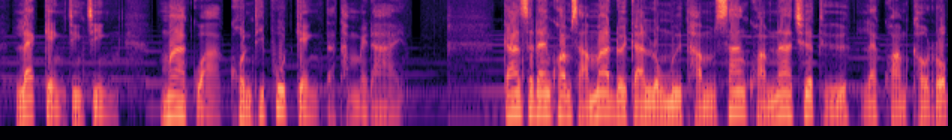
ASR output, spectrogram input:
ๆและเก่งจริง ๆ มากกว่าคนที่พูดเก่งแต่ทำไม่ได้ การแสดงความสามารถโดยการลงมือทำสร้างความน่าเชื่อถือ และความเคารพ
